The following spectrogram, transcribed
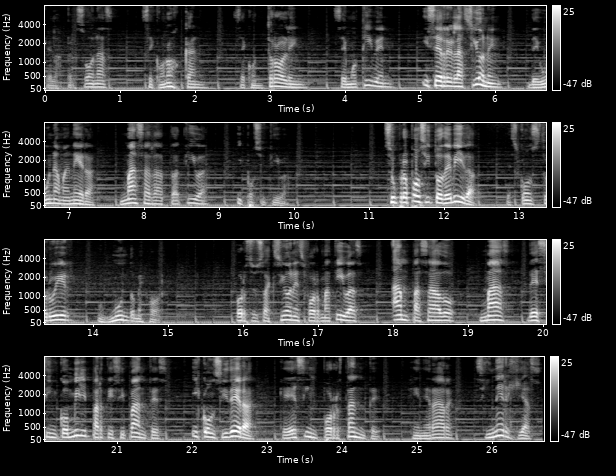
que las personas se conozcan, se controlen, se motiven y se relacionen de una manera más adaptativa y positiva. Su propósito de vida es construir un mundo mejor. Por sus acciones formativas han pasado más de 5.000 participantes y considera que es importante generar sinergias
